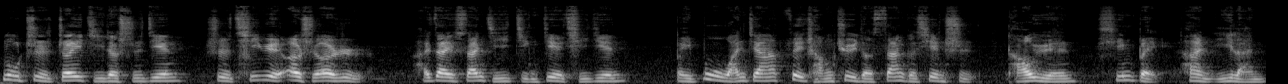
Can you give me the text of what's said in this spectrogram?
录制这一集的时间是七月二十二日，还在三级警戒期间。北部玩家最常去的三个县市：桃园、新北和宜兰。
